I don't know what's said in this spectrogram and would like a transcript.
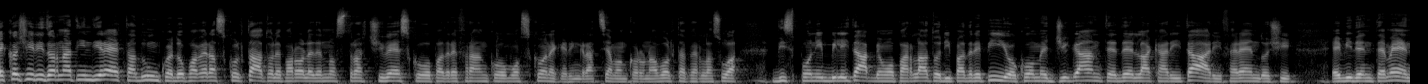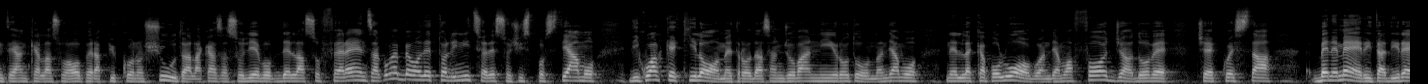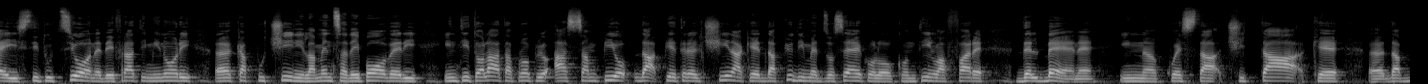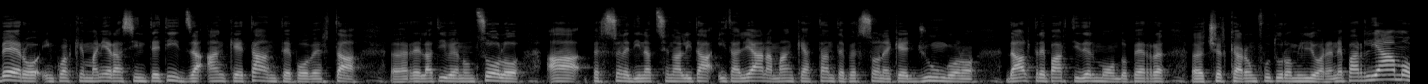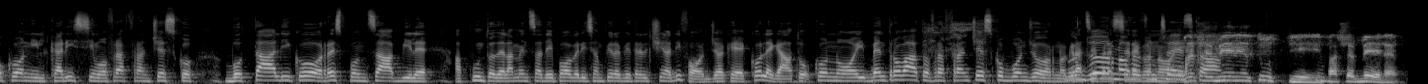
Eccoci ritornati in diretta, dunque, dopo aver ascoltato le parole del nostro arcivescovo padre Franco Moscone, che ringraziamo ancora una volta per la sua disponibilità, abbiamo parlato di Padre Pio come gigante della carità, riferendoci evidentemente anche alla sua opera più conosciuta, la Casa Sollievo della Sofferenza. Come abbiamo detto all'inizio, adesso ci spostiamo di qualche chilometro da San Giovanni Rotondo, andiamo nel capoluogo, andiamo a Foggia, dove c'è questa benemerita direi istituzione dei frati minori eh, cappuccini, la mensa dei poveri intitolata proprio a San Pio da Pietrelcina che da più di mezzo secolo continua a fare del bene in questa città che eh, davvero in qualche maniera sintetizza anche tante povertà eh, relative non solo a persone di nazionalità italiana ma anche a tante persone che giungono da altre parti del mondo per eh, cercare un futuro migliore. Ne parliamo con il carissimo Fra Francesco Bottalico, responsabile appunto della Mensa dei Poveri San Piero Pietrelcina di Foggia che è collegato con noi. Ben trovato Fra Francesco, buongiorno, buongiorno grazie per essere con noi. Pace bene a tutti, pace bene.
